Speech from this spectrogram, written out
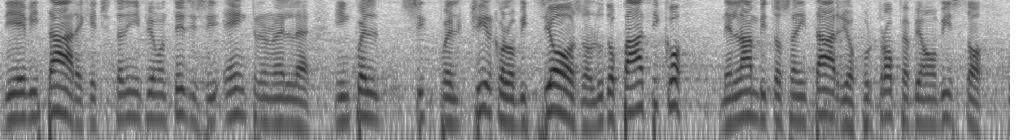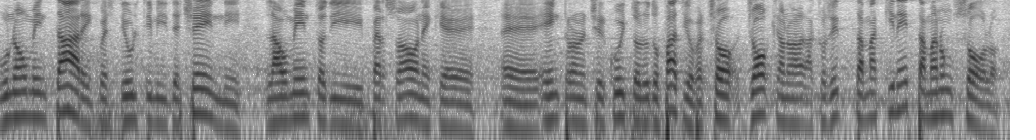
di evitare che i cittadini piemontesi si entrino nel, in quel, quel circolo vizioso ludopatico nell'ambito sanitario purtroppo abbiamo visto un aumentare in questi ultimi decenni l'aumento di persone che eh, entrano nel circuito ludopatico, perciò giocano alla cosiddetta macchinetta, ma non solo.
